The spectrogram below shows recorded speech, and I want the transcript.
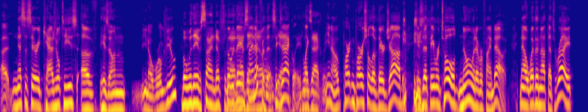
uh, necessary casualties of his own, you know, worldview. But would they have signed up for But that? would they have signed up for this? Yeah, Exactly. Like, exactly. you know, part and parcel of their job is that they were told no one would ever find out. Now, whether or not that's right,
